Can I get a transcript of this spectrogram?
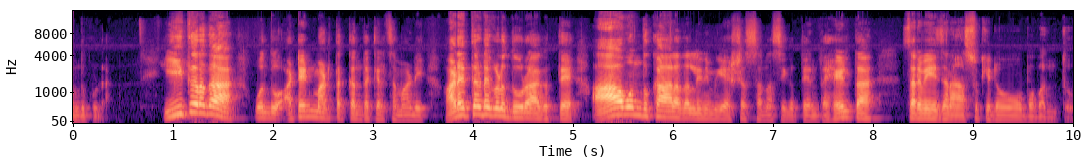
ಒಂದು ಕೂಡ. ಈ ಥರದ ಒಂದು ಅಟೆಂಡ್ ಮಾಡ್ತಕ್ಕಂಥ ಕೆಲಸ ಮಾಡಿ, ಅಡೆತಡೆಗಳು ದೂರ ಆಗುತ್ತೆ. ಆ ಒಂದು ಕಾಲದಲ್ಲಿ ನಿಮಗೆ ಯಶಸ್ಸನ್ನು ಸಿಗುತ್ತೆ ಅಂತ ಹೇಳ್ತಾ, ಸರ್ವೇ ಜನ ಸುಖಿನೋ ಭವಂತು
